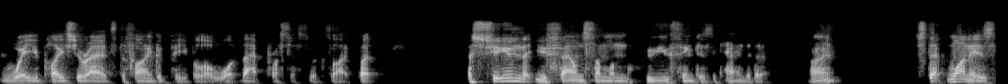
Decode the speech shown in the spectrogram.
where you place your ads to find good people or what that process looks like, but assume that you found someone who you think is a candidate, right? Step one is,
